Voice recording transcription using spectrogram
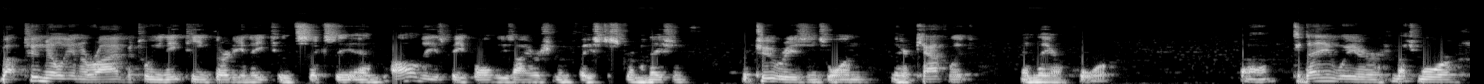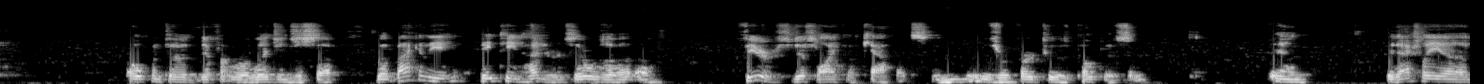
About 2 million arrived between 1830 and 1860, and all these people, these Irishmen, faced discrimination for two reasons. One, they're Catholic and they are poor. Uh, today we are much more open to different religions and stuff, but back in the 1800s there was a, a fierce dislike of Catholics, and it was referred to as Popism. And it actually uh,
